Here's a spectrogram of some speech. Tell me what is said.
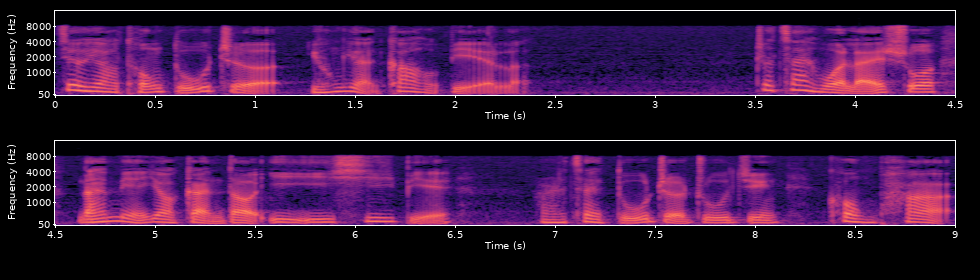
就要同读者永远告别了。这在我来说，难免要感到依依惜别；而在读者诸君，恐怕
